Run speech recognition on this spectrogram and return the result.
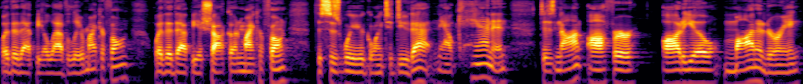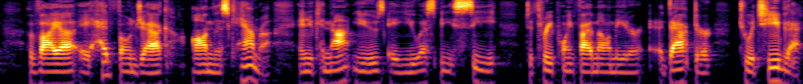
whether that be a lavalier microphone, whether that be a shotgun microphone. This is where you're going to do that. Now, Canon does not offer audio monitoring via a headphone jack on this camera, and you cannot use a USB-C to 3.5 millimeter adapter to achieve that.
